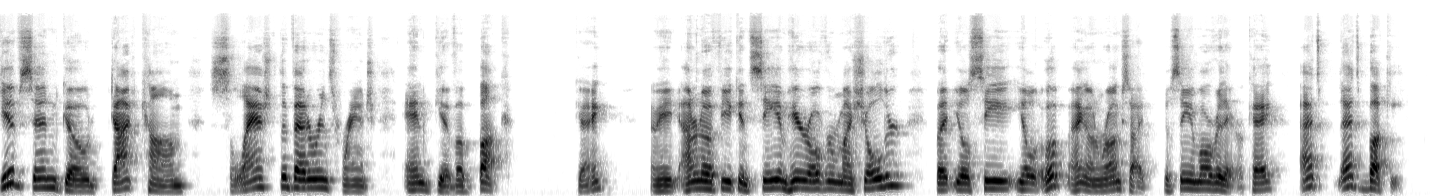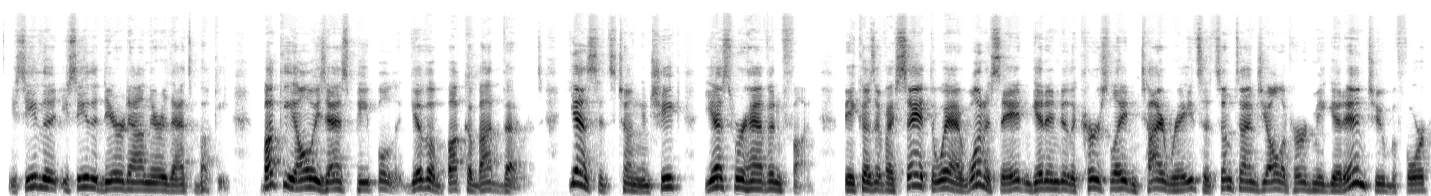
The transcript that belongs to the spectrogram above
givesendgo.com slash the veterans ranch and give a buck. Okay. I mean, I don't know if you can see him here over my shoulder, but you'll see, you'll, oh, hang on, wrong side. You'll see him over there. Okay. That's, that's Bucky. You see the you see the deer down there? That's Bucky. Bucky always asks people to give a buck about veterans. Yes, it's tongue in cheek. Yes, we're having fun. Because if I say it the way I want to say it and get into the curse laden tirades that sometimes y'all have heard me get into before,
